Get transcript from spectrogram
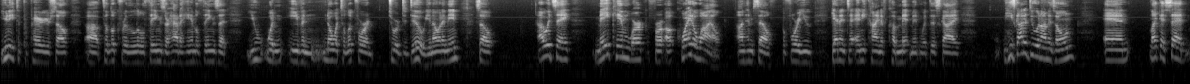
You need to prepare yourself uh, to look for the little things or how to handle things that you wouldn't even know what to look for or to, to do. You know what I mean? So I would say make him work for a, quite a while on himself before you get into any kind of commitment with this guy. He's got to do it on his own and like I said,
